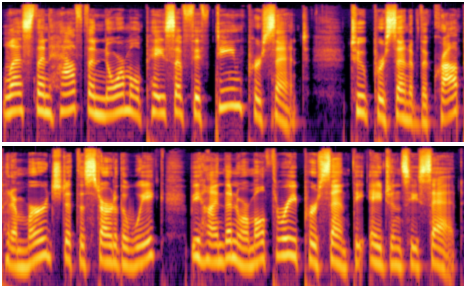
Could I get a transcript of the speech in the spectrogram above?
less than half the normal pace of 15%. 2% of the crop had emerged at the start of the week, behind the normal 3%, the agency said.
